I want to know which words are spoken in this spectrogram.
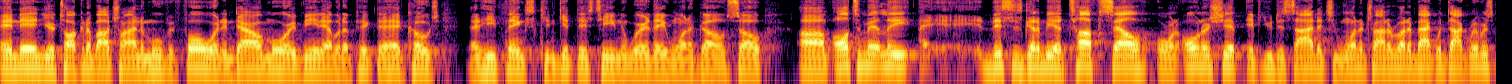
And then you're talking about trying to move it forward and Daryl Morey being able to pick the head coach that he thinks can get this team to where they want to go. So um, ultimately, this is going to be a tough sell on ownership if you decide that you want to try to run it back with Doc Rivers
